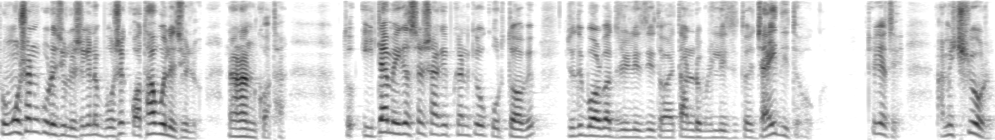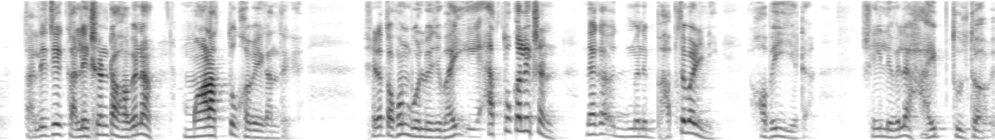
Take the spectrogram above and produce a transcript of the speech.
প্রমোশন করেছিল, সেখানে বসে কথা বলেছিল নানান কথা। তো এটা মেগাস্টার শাকিব খানকেও করতে হবে। যদি বরবাদ রিলিজ দিতে হয়, তাণ্ডব রিলিজ দিতে হয়, যাই দিতে হোক। ঠিক আছে? আমি শিওর তাহলে যে কালেকশনটা হবে না, মারাত্মক হবে এখান থেকে। সেটা তখন বলবে যে, ভাই এত কালেকশান দেখা মানে ভাবতে পারিনি। হবেই এটা। সেই লেভেলে হাইপ তুলতে হবে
